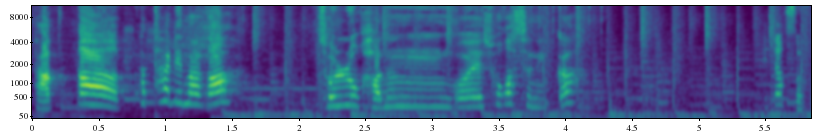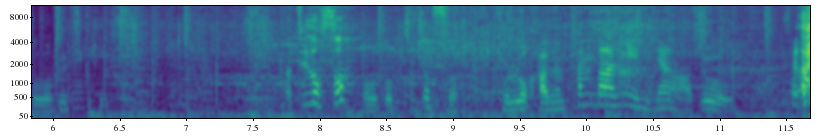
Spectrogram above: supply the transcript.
아까 카타리나가 절로 가는 거에 속았으니까? 찢었어 그거 솔직히. 아, 찢었어? 어 너 찢었어. 절로 가는 판단이 그냥 아주 살짝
